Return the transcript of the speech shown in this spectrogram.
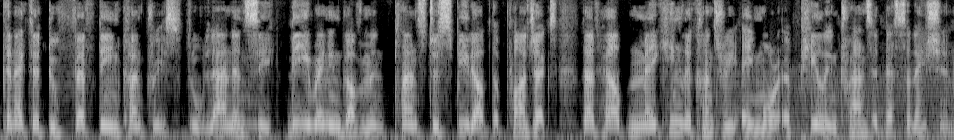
Connected to 15 countries through land and sea, the Iranian government plans to speed up the projects that help making the country a more appealing transit destination.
